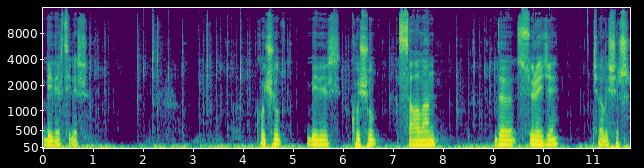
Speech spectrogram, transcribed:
belirtilir. Koşul belir koşul sağlandığı sürece çalışır.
